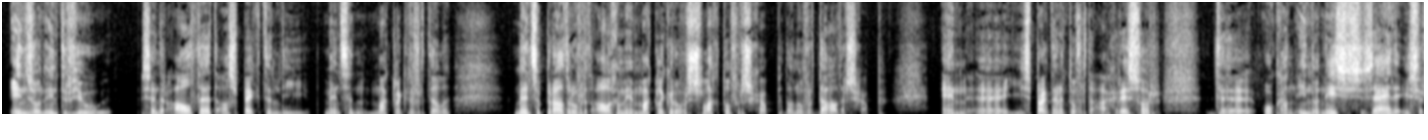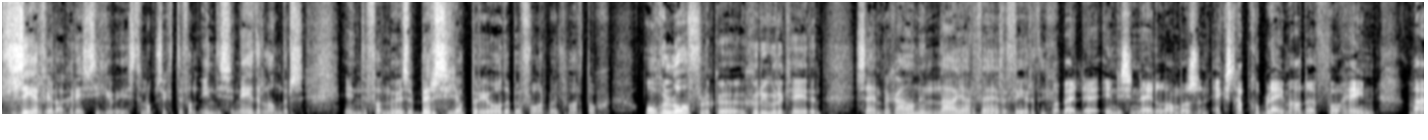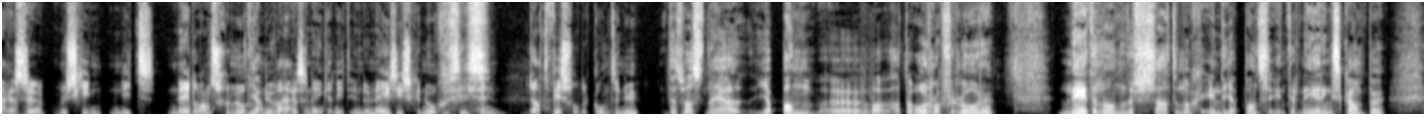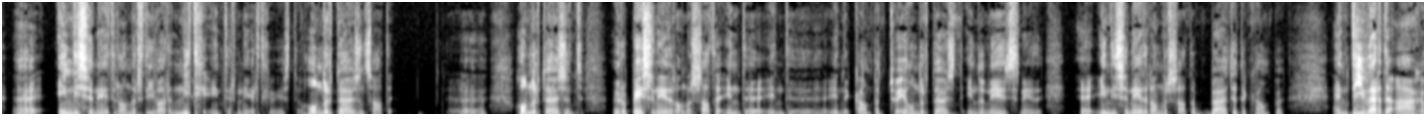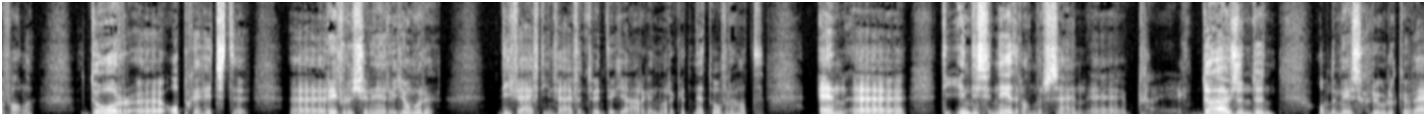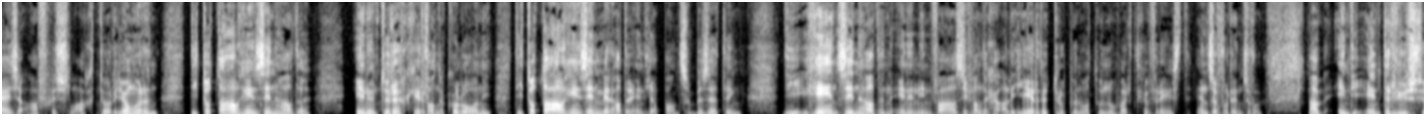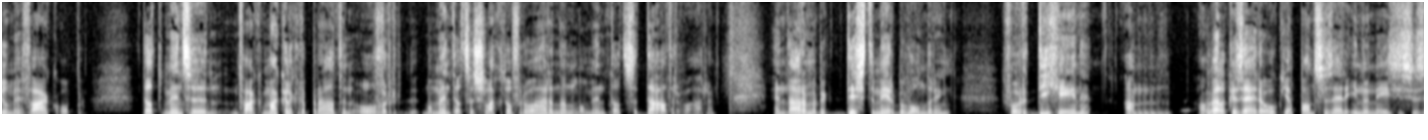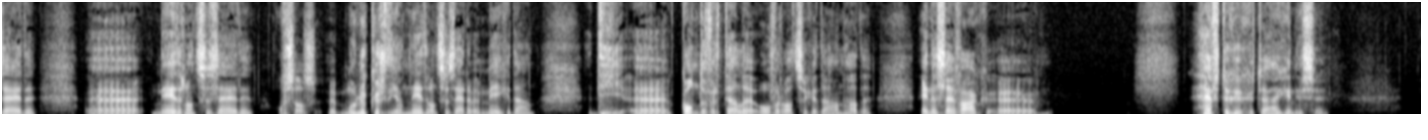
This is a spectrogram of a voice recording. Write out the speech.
in zo'n interview zijn er altijd aspecten die mensen makkelijker vertellen. Mensen praten over het algemeen makkelijker over slachtofferschap dan over daderschap. En uh, je sprak daarnet over de agressor. De, ook aan Indonesische zijde is er zeer veel agressie geweest ten opzichte van Indische Nederlanders in de fameuze Bersia-periode bijvoorbeeld, waar toch ongelooflijke gruwelijkheden zijn begaan in het najaar 45. Waarbij de Indische Nederlanders een extra probleem hadden. Voorheen waren ze misschien niet Nederlands genoeg, ja. nu waren ze in één keer niet Indonesisch genoeg. Precies. En dat wisselde continu dat was, nou ja, Japan uh, had de oorlog verloren. Nederlanders zaten nog in de Japanse interneringskampen. Uh, Indische Nederlanders die waren niet geïnterneerd geweest. 100.000 zaten. Uh, 100.000 Europese Nederlanders zaten in de, in de, in de kampen. 200.000 Indonesische, Indische Nederlanders zaten buiten de kampen. En die werden aangevallen door opgehitste revolutionaire jongeren die 15, 25-jarigen waar ik het net over had. En uh, die Indische Nederlanders zijn uh, echt duizenden op de meest gruwelijke wijze afgeslacht door jongeren die totaal geen zin hadden in een terugkeer van de kolonie, die totaal geen zin meer hadden in de Japanse bezetting, die geen zin hadden in een invasie van de geallieerde troepen, wat toen nog werd gevreesd, enzovoort, enzovoort. Maar in die interviews viel mij vaak op dat mensen vaak makkelijker praten over het moment dat ze slachtoffer waren dan het moment dat ze dader waren. En daarom heb ik des te meer bewondering voor diegenen, aan, aan welke zijde ook, Japanse zijde, Indonesische zijde, uh, Nederlandse zijde, of zelfs uh, Molukkers die aan de Nederlandse zijde hebben meegedaan, die uh, konden vertellen over wat ze gedaan hadden. En dat zijn vaak heftige getuigenissen.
